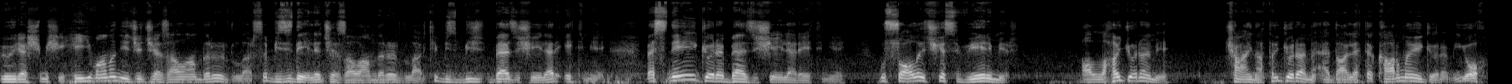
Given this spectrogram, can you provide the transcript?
öyrəşmişik. Heyvanı necə cəzalandırırdılarsa, bizi də elə cəzalandırırdılar ki, biz, biz bəzi şeylər etməyək. Bəs nəyə görə bəzi şeyləri etməyək? Bu sualı heç kəs vermir. Allaha görəmi? Kainata görəmi? Ədalətə, karmaya görəmi? Yox.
